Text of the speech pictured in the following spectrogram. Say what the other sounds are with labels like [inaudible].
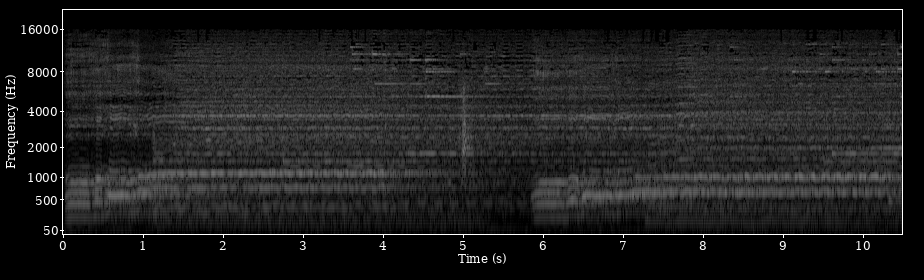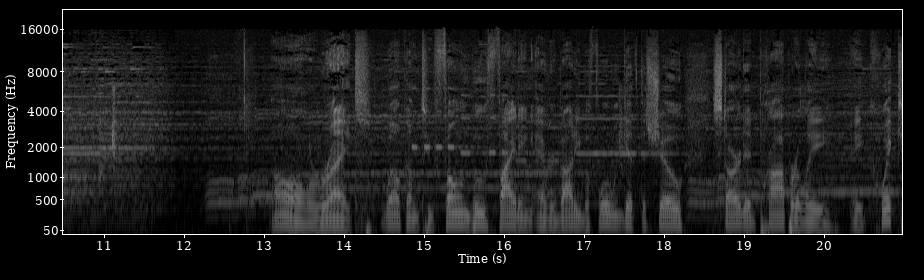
All right. Welcome to Phone Booth Fighting, everybody. Before we get the show started properly, a quick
